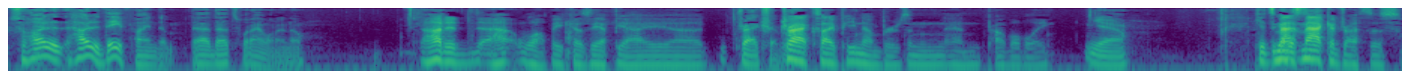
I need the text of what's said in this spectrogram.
So how did how did they find him? That, that's what I want to know. How did uh, well because the FBI uh, Tracks. everything. tracks IP numbers and and probably Yeah. Kids Ma- MAC addresses.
